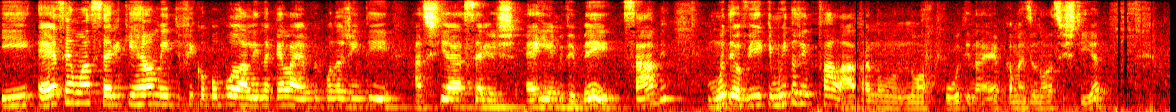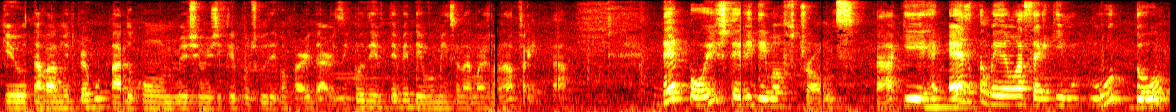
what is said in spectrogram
E essa é uma série que realmente ficou popular ali naquela época, quando a gente assistia as séries RMVB, sabe? Muito, eu via que muita gente falava no, no Orkut na época, mas eu não assistia que eu tava muito preocupado com meus filmes de Crepúsculo e The Vampire Diaries. Inclusive, DVD eu vou mencionar mais lá na frente, tá? Depois teve Game of Thrones, tá? Que essa também é uma série que mudou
